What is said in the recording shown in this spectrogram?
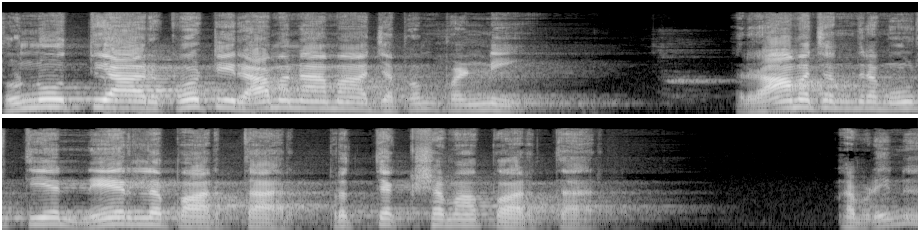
தொண்ணூற்றி ஆறு கோட்டி ராமநாமா ஜபம் பண்ணி ராமச்சந்திர மூர்த்தியை நேரில் பார்த்தார் பிரத்யக்ஷமாக பார்த்தார். அப்படின்னு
